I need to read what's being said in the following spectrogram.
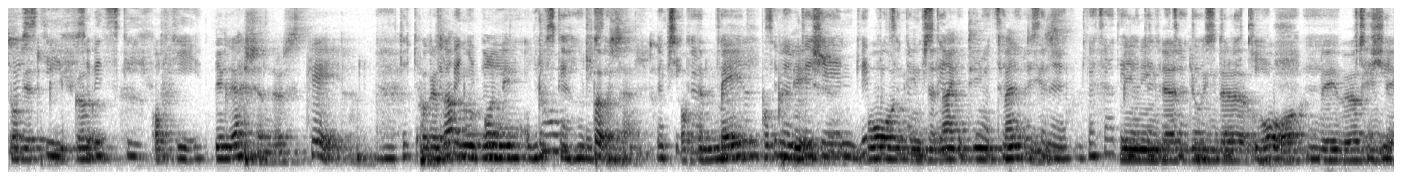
prostých sovětských lidí. Toto utrpení bylo obrovského rozsahu. Například si vemte, že jen 2% mužské populace narozené v 20. letech 20. století eh, přežilo.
